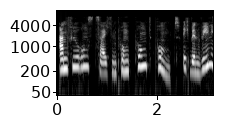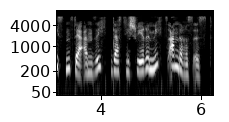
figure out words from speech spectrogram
Anführungszeichen Punkt Punkt Punkt. Ich bin wenigstens der Ansicht, dass die Schwere nichts anderes ist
